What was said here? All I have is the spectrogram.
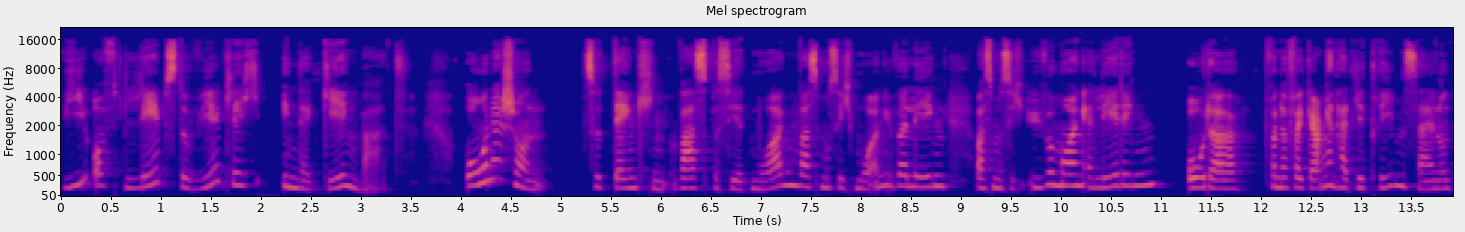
Wie oft lebst du wirklich in der Gegenwart? ohne schon zu denken, was passiert morgen, was muss ich morgen überlegen, was muss ich übermorgen erledigen oder von der Vergangenheit getrieben sein und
